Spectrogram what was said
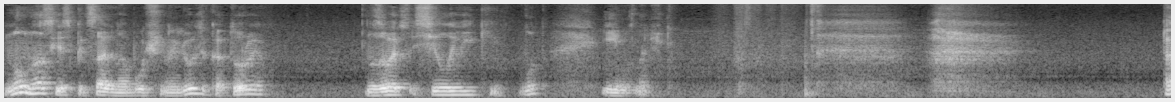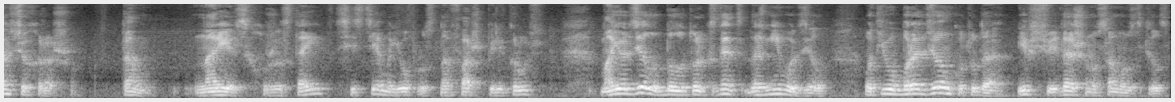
Но у нас есть специально обученные люди, которые называются силовики. Вот им, значит, Там все хорошо. Там на рельсах уже стоит система, его просто на фарш перекрутит. Мое дело было только, знаете, даже не его дело. Вот его бороденку туда, и все, и дальше оно само зацепилось.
